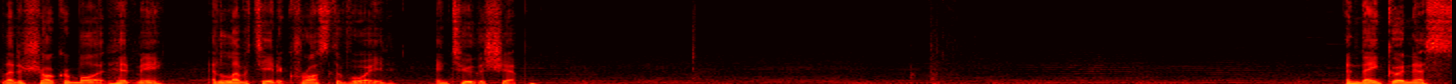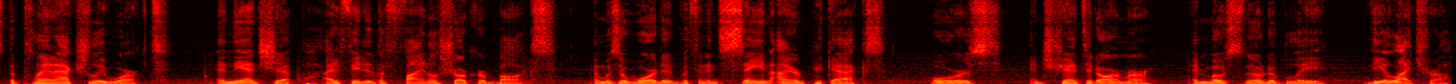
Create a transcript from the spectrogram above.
let a shulker bullet hit me, and levitate across the void into the ship. And thank goodness, the plan actually worked. In the end ship, I defeated the final shulker box and was awarded with an insane iron pickaxe, ores, enchanted armor, and most notably, the Elytra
